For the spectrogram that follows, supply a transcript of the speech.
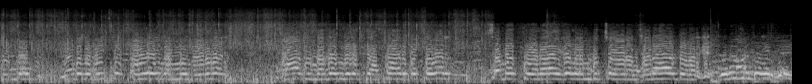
சொந்தம் நமது வீட்டு பிள்ளை நம்மில் ஒருவர் சாதி மதங்களுக்கு அப்பாற்பட்டவர் சமத்துவ நாயகன் அன்பு சோழன் ஜெரால்ட் அவர்கள் ஜெரால்ட்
